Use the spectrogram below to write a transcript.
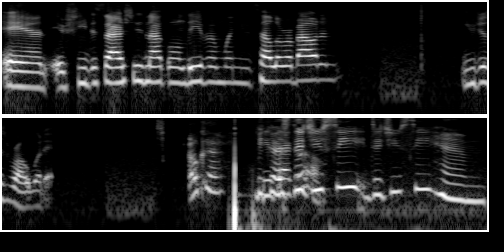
And if she decides she's not going to leave him when you tell her about him, you just roll with it. Okay. She's Because did girl. you see did you see him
